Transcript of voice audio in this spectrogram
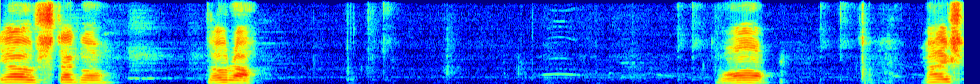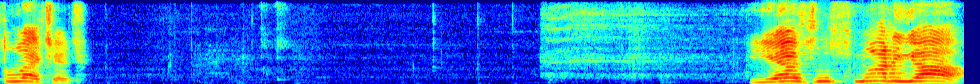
Ja już tego. Dobra. O. Miałeś tu lecieć. Jezus Maria!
